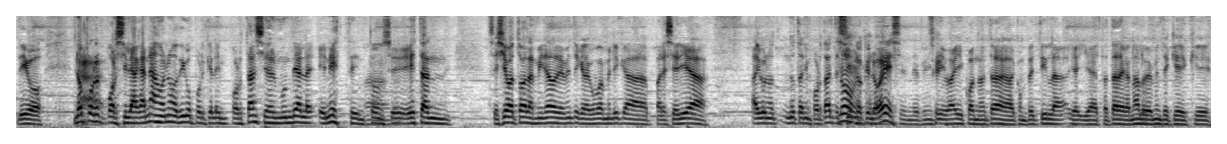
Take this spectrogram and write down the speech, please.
Digo, no por, por si la ganás o no, digo porque la importancia del Mundial en este entonces es tan. Se lleva todas las miradas, obviamente, que la Copa América parecería algo no, no tan importante, No, si es lo que lo es, en definitiva. Y cuando entras a competirla y, a- y a tratar de ganarlo, obviamente que, que-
